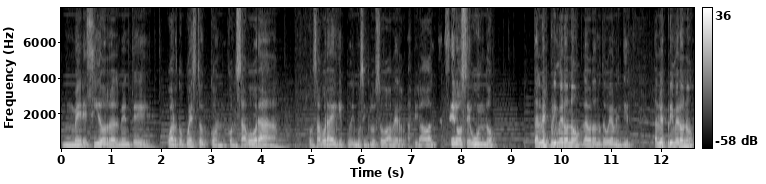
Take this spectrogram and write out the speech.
merecido realmente cuarto puesto con, con sabor a. Con sabor a que pudimos incluso haber aspirado al tercero o segundo. Tal vez primero no, la verdad no te voy a mentir. Tal vez primero no,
